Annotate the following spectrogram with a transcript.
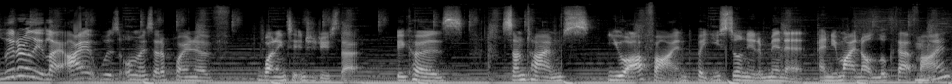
literally like I was almost at a point of wanting to introduce that because sometimes you are fine, but you still need a minute and you might not look that fine.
